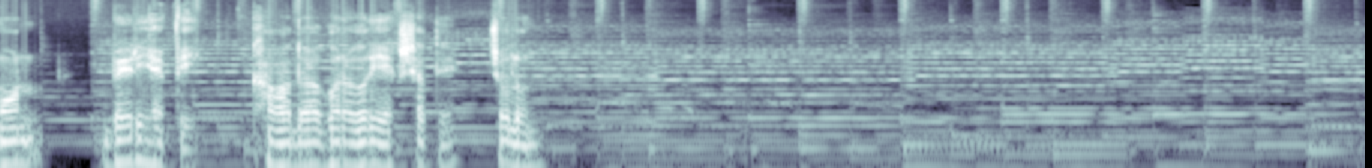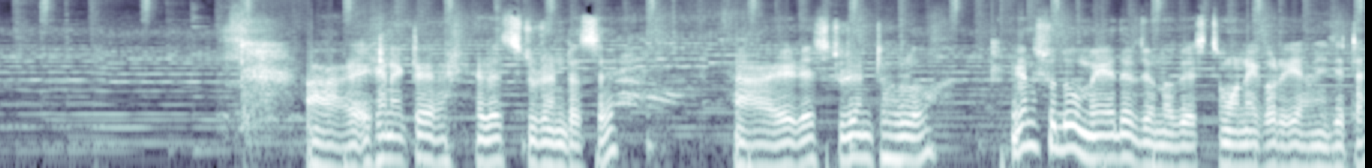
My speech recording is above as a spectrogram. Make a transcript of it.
মন ভেরি হ্যাপি খাওয়া দাওয়া ঘোরাঘুরি একসাথে, চলুন। আর এখানে একটা রেস্টুরেন্ট আছে। আর এই রেস্টুরেন্ট হলো, এখানে শুধু মেয়েদের জন্য বেস্ট মনে করি আমি যেটা।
